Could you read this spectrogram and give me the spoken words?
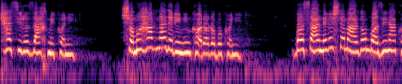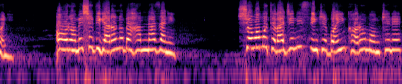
کسی رو زخمی کنین. شما حق ندارین این کارا رو بکنین. با سرنوشت مردم بازی نکنین. آرامش دیگران رو به هم نزنین. شما متوجه نیستین که با این کارا ممکنه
